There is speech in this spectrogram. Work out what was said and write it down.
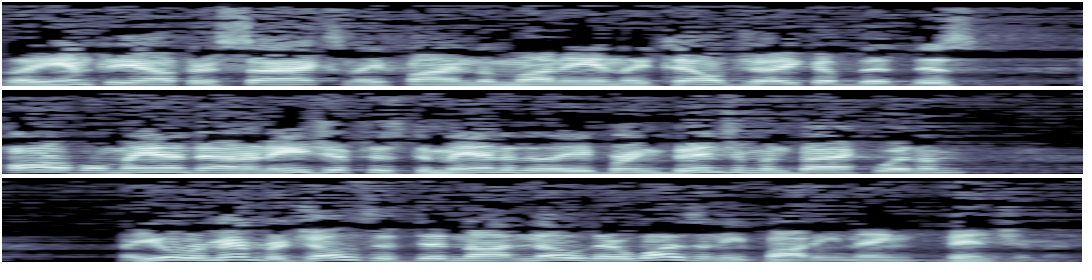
They empty out their sacks and they find the money and they tell Jacob that this horrible man down in Egypt has demanded that they bring Benjamin back with them. Now you'll remember Joseph did not know there was anybody named Benjamin.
